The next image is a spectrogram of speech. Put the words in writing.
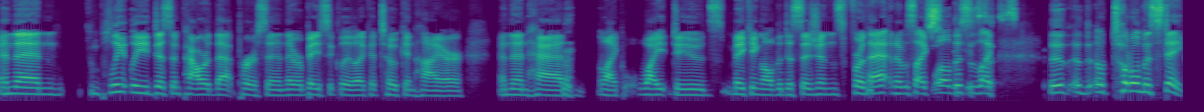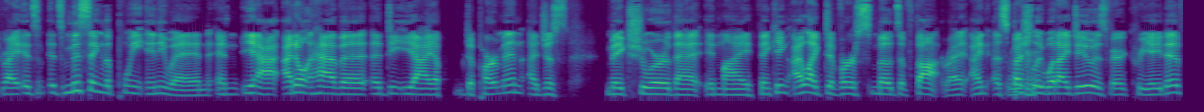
and then completely disempowered that person. They were basically like a token hire and then had like white dudes making all the decisions for that. And it was like, well, this is like a, a- total mistake, right? It's it's missing the point anyway. And and yeah, I don't have a, a DEI department. I just make sure that in my thinking, I like diverse modes of thought, right? I especially what I do is very creative.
